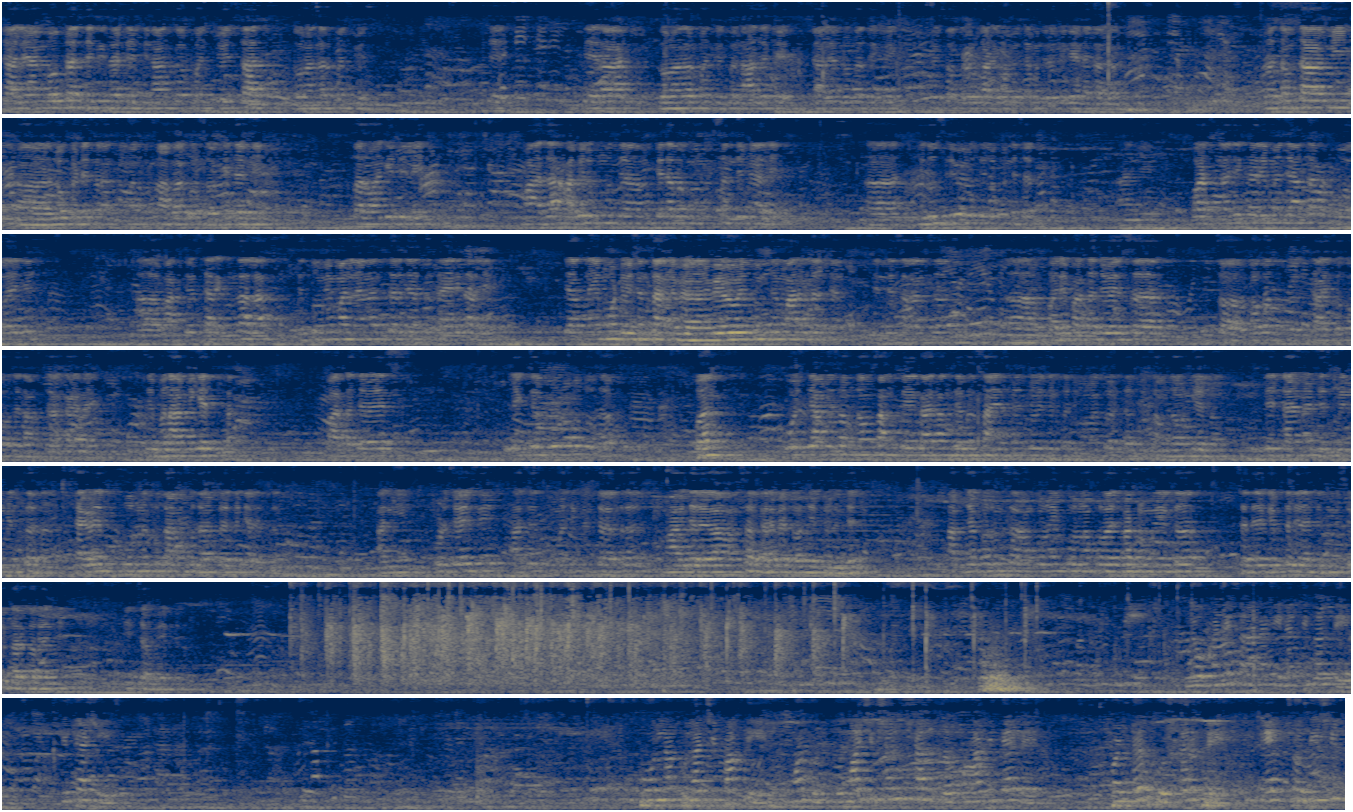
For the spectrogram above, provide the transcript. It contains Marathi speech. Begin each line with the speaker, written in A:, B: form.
A: शालेय अनुभव प्राध्यापकीसाठी दिनांक पंचवीस सात दोन हजार पंचवीस. तेरा आठ दोन हजार पंचवीस पण आज अखेर शालेय अनुभव प्राध्यापकी सत्र गाडगाव विद्यामंदिरात घेण्यात आलं. प्रथमतः मी अं, लोखंडे सरांचा आभार करतो की त्यांनी परवानगी दिली. माझा अभिलंब मुद्दा मुख्याध्यापक म्हणून संधी मिळाली. ही दुसरी वेळ होती लोखंडे सर. वाचनाची खरी म्हणजे आता बोलायची मागच्या कार्यक्रम झाला. ते तुम्ही म्हणल्यानंतर ज्याची तयारी झाली त्यात एक मोटिवेशन चांगलं मिळालं. वेळोवेळी तुमचे मार्गदर्शन शिंदे सरांचं परिपाठाच्या वेळेस बघत काय चुकवतात आमच्या काय नाही ते पण आम्ही घेतलं. पाठाच्या वेळेस लेक्चर पूर्ण होत होतं. पण गोष्टी आम्ही समजावून सांगते काय सांगते पण सायन्स वेळेस कधी मला कळतं समजावून घेणं. जे टाइम ऍडजस्टमेंट करणं त्यावेळेस पूर्ण तो काम सुधारण्याचा प्रयत्न केला सर आणि पुढच्या वेळेस मी आजच तुम्हाला शिक्षण क्षेत्रात महाविद्यालयाला आम्हाला सहकार्य भेटावं हे विनंती आहे. आमच्याकडून सर्वांकडून एक पूर्ण पाठवून एक सध्या गिफ्ट देण्याची तुम्ही स्वीकार करायची इच्छा व्यक्त
B: लोखंडे सरांना विनंती करते की त्यांनी पूर्ण फुलाची पाकळी म्हणून उमा शिक्षण शास्त्र महाविद्यालय पंढरपूर तर्फे एक छोटीशी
